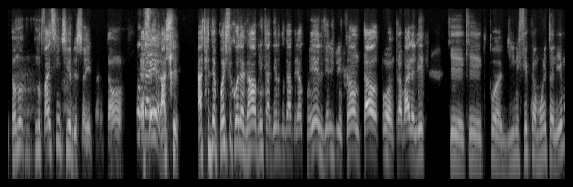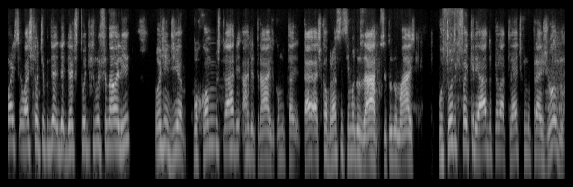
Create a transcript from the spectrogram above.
Então não, não faz sentido isso aí, cara. Então, Ô, essa, acho que acho que depois ficou legal a brincadeira do Gabriel com eles, eles brincando tal, pô, um trabalho ali que, que, que pô, dignifica muito ali, mas eu acho que é um tipo de, de, de atitude que no final ali hoje em dia, por como está a arbitragem, como está tá as cobranças em cima dos árbitros e tudo mais, por tudo que foi criado pelo Atlético no pré-jogo,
